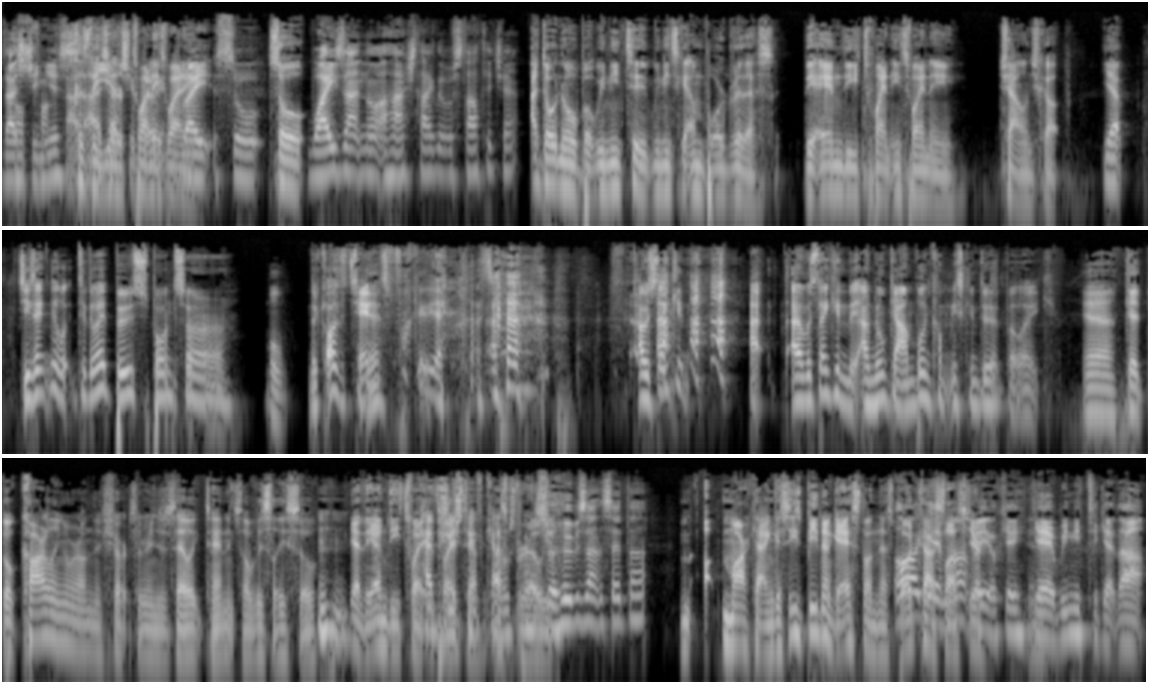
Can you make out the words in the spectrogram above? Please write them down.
That's Oh, fuck genius. that. 'Cause the That's year's actually brilliant. 2020. Right. So So why is that not a hashtag that was started yet? I don't know, but we need to we need to get on board with this. The MD 2020 Challenge Cup. Yep. Do you think they, did they let Booze sponsor? Well, The, oh, the tens, fucking yeah. I was thinking, I, I was thinking. I know gambling companies can do it, but like, yeah, good. Well, Carling were on the shirts of Rangers Celtic Tennent's, obviously. So Mm-hmm. yeah, the MD 2020. to have That's Carl's brilliant. So who was that that said that? M- uh, Mark Angus, he's been a guest on this podcast oh, yeah, last Mark, year. Right, okay. Yeah. we need to get that.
